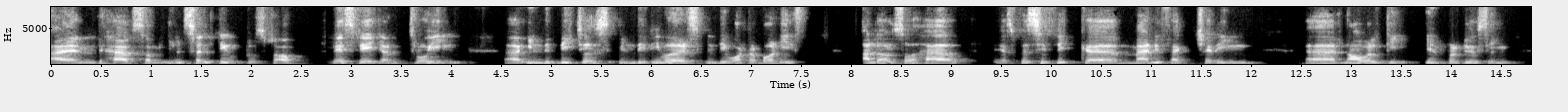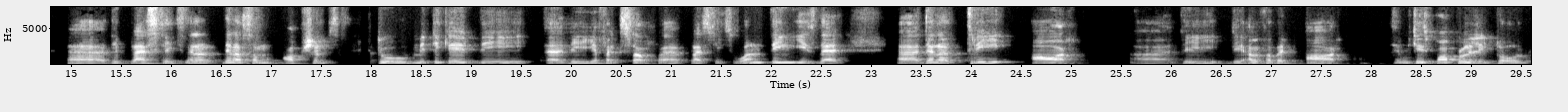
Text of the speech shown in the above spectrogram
and have some incentive to stop wastage and throwing uh, in the beaches, in the rivers, in the water bodies, and also have a specific uh, manufacturing uh, novelty in producing uh, the plastics. There are, there are some options to mitigate the, the effects of plastics. One thing is that there are three R, uh, the, the alphabet R, which is popularly told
